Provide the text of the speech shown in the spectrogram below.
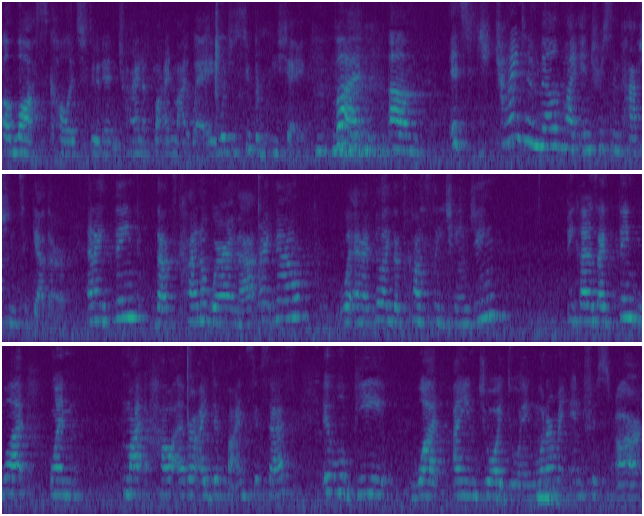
a lost college student trying to find my way, which is super cliche. But um, it's trying to meld my interests and passion together. And I think that's kind of where I'm at right now. And I feel like that's constantly changing because I think what, when my, however I define success, it will be what I enjoy doing, what are my interests are,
